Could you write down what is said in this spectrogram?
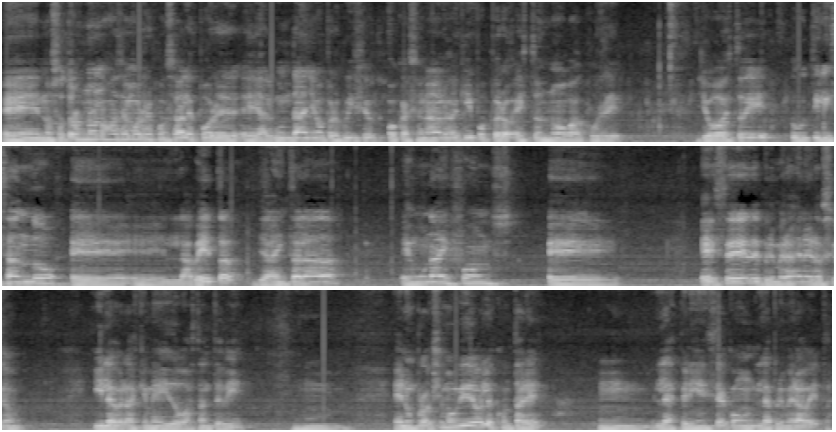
Eh, nosotros no nos hacemos responsables por eh, algún daño o perjuicio ocasionado a los equipos, pero esto no va a ocurrir. Yo estoy utilizando eh, eh, la beta ya instalada en un iPhone eh, SE de primera generación y la verdad es que me ha ido bastante bien. Mm, En un próximo video les contaré mm, la experiencia con la primera beta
